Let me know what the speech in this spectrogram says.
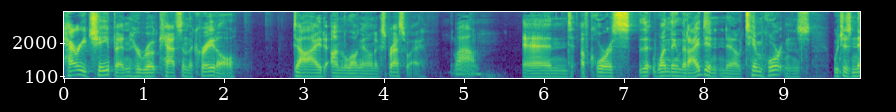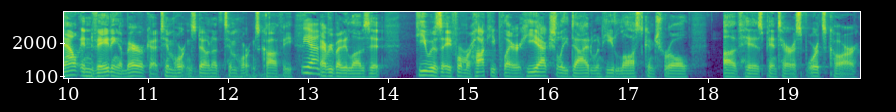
Harry Chapin, who wrote Cats in the Cradle, died on the Long Island Expressway. wow. And of course, the one thing that I didn't know, Tim Hortons, which is now invading America, Tim Hortons Donuts, Tim Hortons Coffee. Yeah. Everybody loves it. He was a former hockey player. He actually died when he lost control of his Pantera sports car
